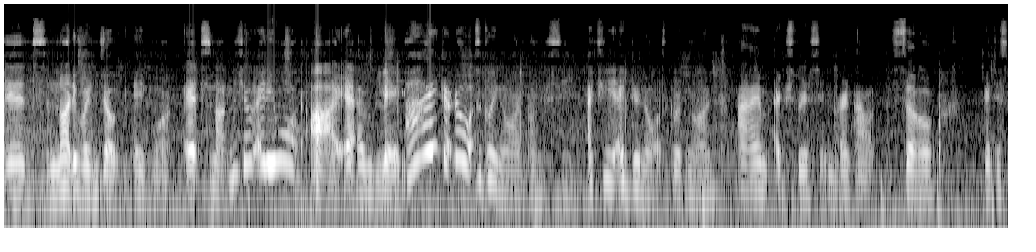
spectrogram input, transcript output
it's not even a joke anymore. It's not a joke anymore. I am late. I don't know what's going on, honestly. Actually, I do know what's going on. I'm experiencing burnout. So, I just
